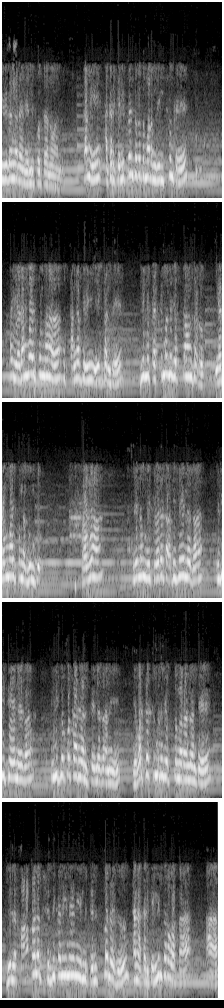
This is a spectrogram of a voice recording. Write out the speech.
ఈ విధంగా నేను వెళ్ళిపోతాను అని. కానీ అక్కడికి వెళ్ళిపోయిన తర్వాత మనం నిల్చుంటే ఆ ఎడం వైపు ఉన్న సంగతి ఏంటంటే దీన్ని టెస్ట్ మంది చెప్తా ఉంటారు. ఎడం వైపు ఉన్న గుంపు. ప్రభా నేను మీ పేరట అది చేయలేదా? ఇది చేయలేదా? ఈ గొప్ప కార్యాలు చేయలేదా అని ఎవరు టెస్ట్ చెప్తున్నారని అంటే వీళ్ళ పాపాలకు శుద్ధి కలిగిన వీళ్ళు తెలుసుకోలేదు. కానీ అక్కడికి వెళ్ళిన తర్వాత ఆ-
